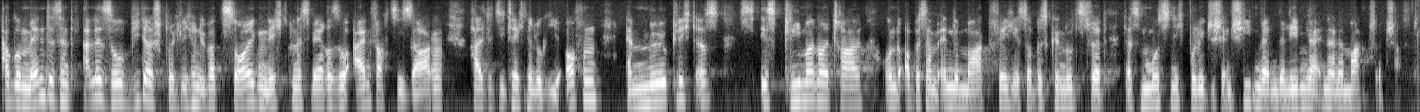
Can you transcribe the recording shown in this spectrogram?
Argumente sind alle so widersprüchlich und überzeugen nicht. Und es wäre so einfach zu sagen, haltet die Technologie offen, ermöglicht es, es ist klimaneutral und ob es am Ende marktfähig ist, ob es genutzt wird, das muss nicht politisch entschieden werden. Wir leben ja in einer Marktwirtschaft.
